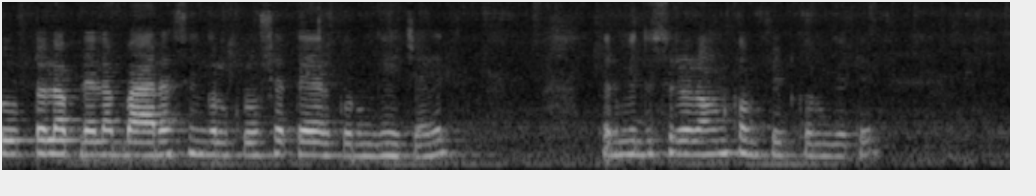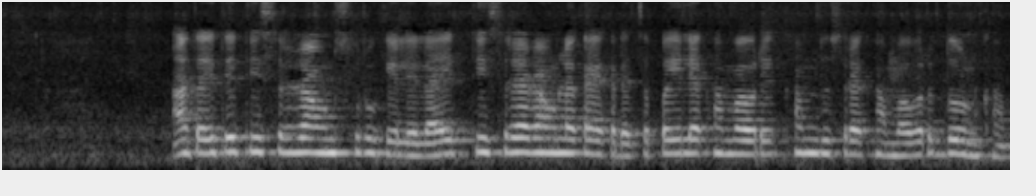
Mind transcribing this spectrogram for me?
टोटल आपल्याला बारा सिंगल क्रोशा तयार करून घ्यायचे आहेत. तर मी दुसरं राऊंड कंप्लीट करून घेते. आता इथे तिसरं राऊंड सुरू केलेला आहे. तिसऱ्या राऊंडला काय करायचं? पहिल्या खांबावर एक खांब दुसऱ्या खांबावर दोन खांब.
